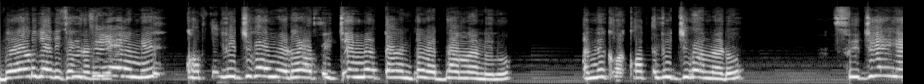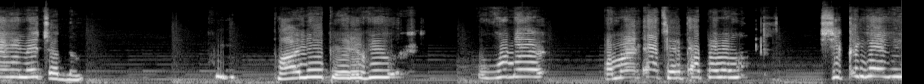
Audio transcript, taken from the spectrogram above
దేవుడికి అది చూడండి. కొత్త ఫ్రిడ్జ్ కొన్నాడు. ఆ ఫ్రిడ్జ్ అమ్మేస్తానంటే వద్దన్నా నేను. అందుకు కొత్త ఫ్రిడ్జ్ కొన్నాడు. ఫ్రిడ్జ్లో ఏమన్నా చూద్దాం. పాలు పెరుగు పువ్వులు టమాటా చేతాపలం చిక్కుడుకాయలు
